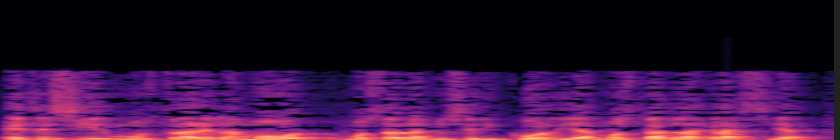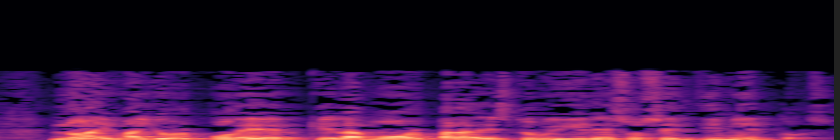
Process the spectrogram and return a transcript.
es decir, mostrar el amor, mostrar la misericordia, mostrar la gracia. No hay mayor poder que el amor para destruir esos sentimientos.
